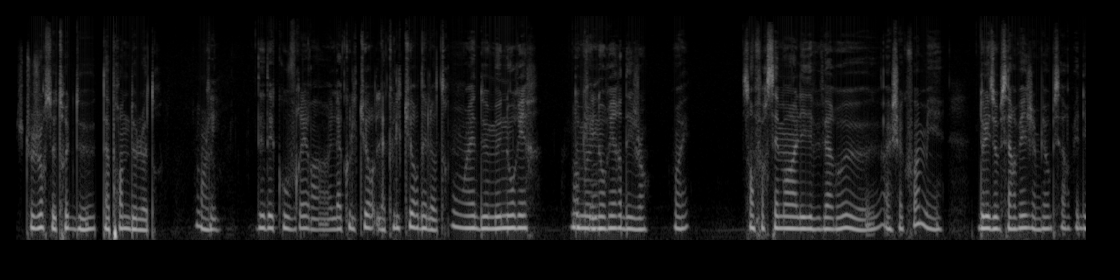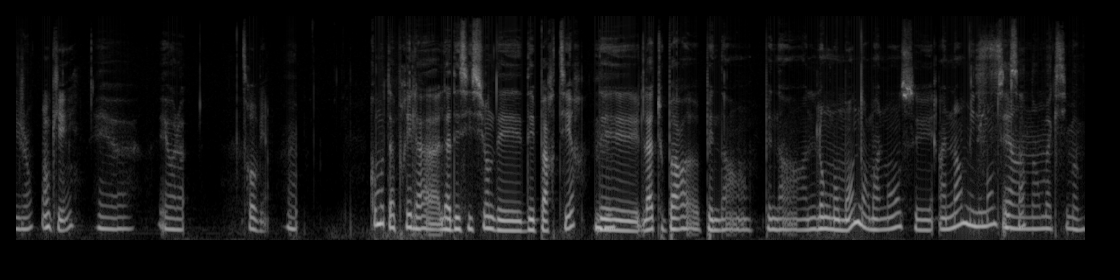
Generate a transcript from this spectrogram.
J'ai toujours ce truc de d'apprendre de l'autre. Ok. Voilà. De découvrir la, culture, la culture de l'autre. Ouais, de me nourrir, de me nourrir des gens. Ouais, sans forcément aller vers eux euh, à chaque fois, mais de les observer. J'aime bien observer les gens Ok, et euh, et voilà. trop bien. Mm. Comment tu as pris la, la décision de, de partir? De, Là, tu pars euh, pendant, pendant un long moment. Normalement, c'est un an minimum, C'est un an maximum.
